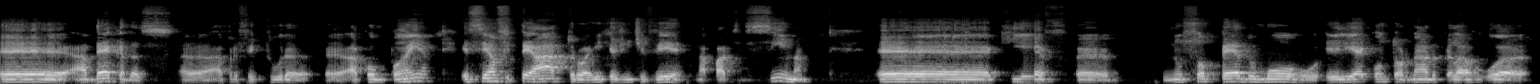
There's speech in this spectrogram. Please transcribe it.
É, há décadas a, prefeitura é, acompanha. Esse anfiteatro aí que a gente vê na parte de cima, é, que é, é, no sopé do morro, ele é contornado pela rua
